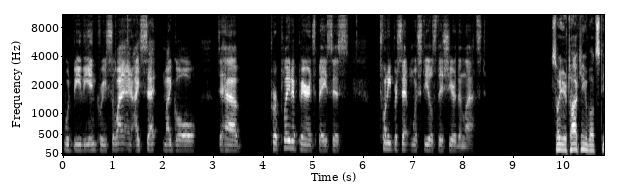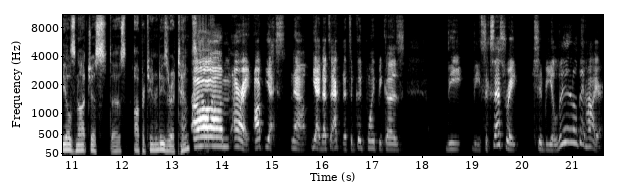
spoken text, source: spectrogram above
would be the increase. So I, I set my goal to have per plate appearance basis 20% more steals this year than last. So you're talking about steals, not just uh, opportunities or attempts. Um. All right. Up. yes. Now, yeah, that's that's a good point because the the success rate should be a little bit higher.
